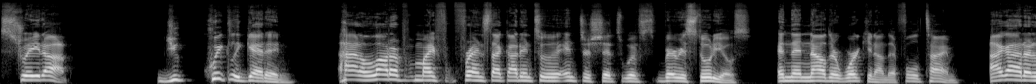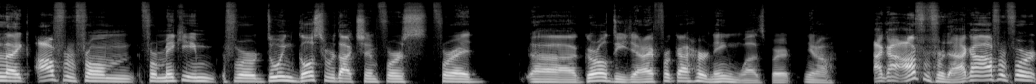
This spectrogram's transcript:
straight up. You quickly get in. I had a lot of my friends that got into internships with various studios and then now they're working on it full time. I got a like offer from for making for doing ghost production for for a uh, girl DJ. I forgot her name was, but you know, I got offer for that. I got offer for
